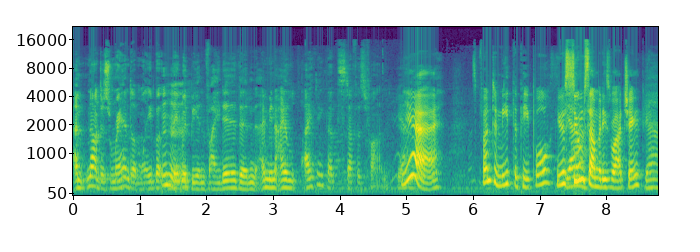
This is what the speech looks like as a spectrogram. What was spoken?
um, not just randomly, but they would be invited. And I mean, I I think that stuff is fun. Yeah. It's fun to meet the people. You assume Yeah. somebody's watching. Yeah.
